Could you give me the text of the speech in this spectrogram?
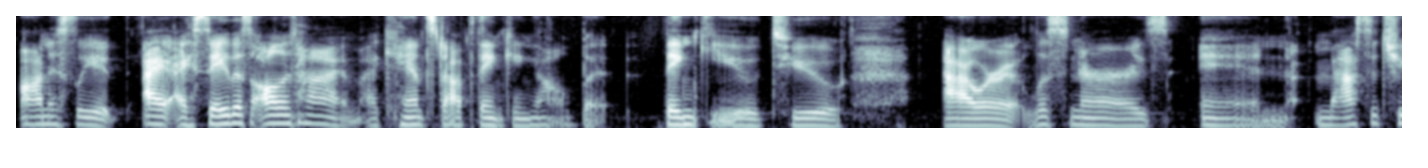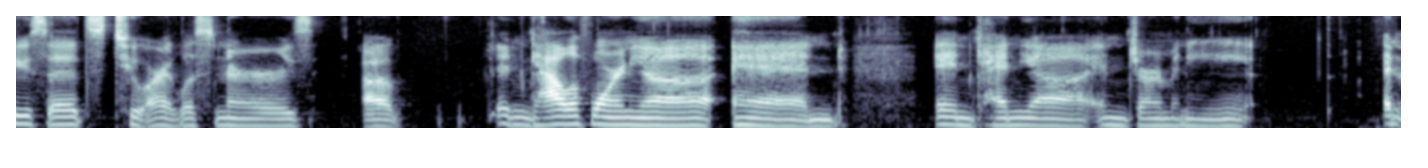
honestly it, I, I say this all the time. I can't stop thanking y'all but thank you to our listeners in massachusetts to our listeners uh, in California and in Kenya and Germany and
